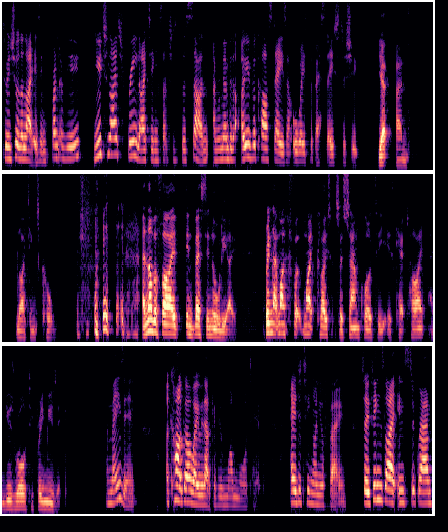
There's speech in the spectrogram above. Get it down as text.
So ensure the light is in front of you. Utilize free lighting such as the sun, and remember that overcast days are always the best days to shoot. Yep, and lighting's cool. And number five, invest in audio. Bring that mic close so sound quality is kept high and use royalty free music. Amazing. I can't go away without giving one more tip editing on your phone. So, things like Instagram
